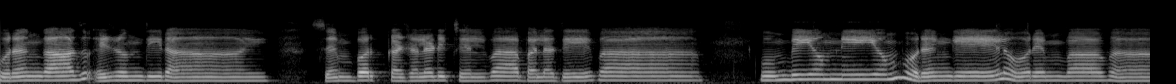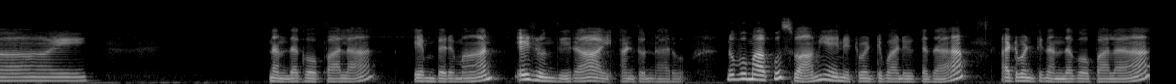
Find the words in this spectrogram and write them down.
உறங்காது எழுந்திராய். செம்பொற்கழலடி செல்வா பலதேவா. உம்பியும் நீயும் உறங்கேலோரெம்பாவாய் నందగోపాల ఎంబెరుమాన్ ఎజుందిరాయ్ అంటున్నారు నువ్వు మాకు స్వామి అయినటువంటి వాడివి కదా. అటువంటి నందగోపాల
